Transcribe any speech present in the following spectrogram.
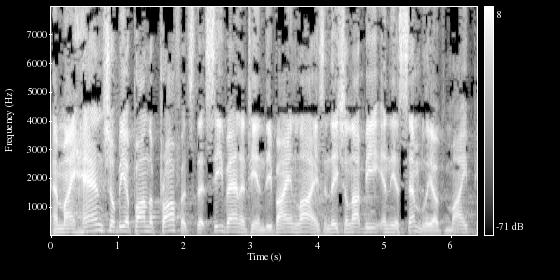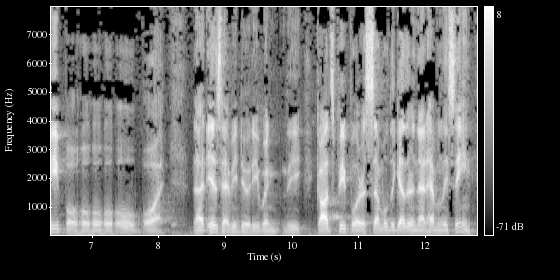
And my hand shall be upon the prophets that see vanity and divine lies, and they shall not be in the assembly of my people. Ho, ho, ho, ho, boy. That is heavy duty. When the God's people are assembled together in that heavenly scene,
